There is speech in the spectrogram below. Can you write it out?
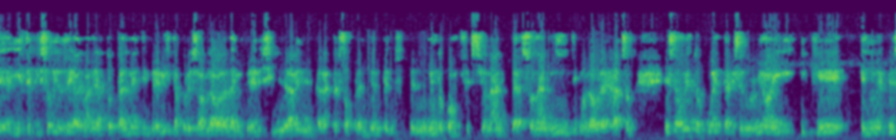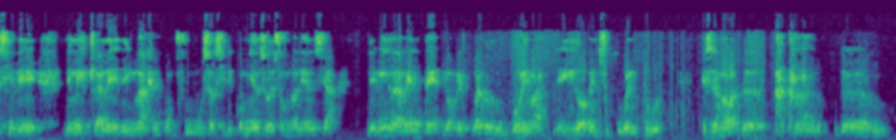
eh, y este episodio llega de manera totalmente imprevista, por eso hablaba de la imprevisibilidad y del carácter sorprendente del, elemento confesional, personal, íntimo en la obra de Hudson. En ese momento cuenta que se durmió ahí y que en una especie de, mezcla de, de, imágenes confusas y de comienzo de somnolencia, le vino a la mente los recuerdos de un poema leído en su juventud que se llamaba The,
